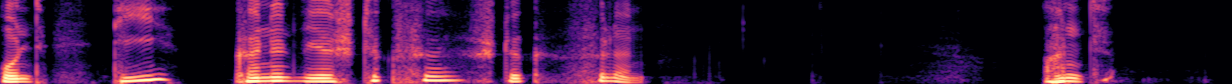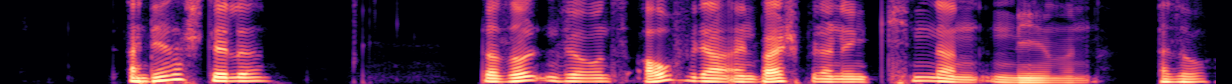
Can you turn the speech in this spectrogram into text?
Und die können wir Stück für Stück füllen. Und an dieser Stelle, da sollten wir uns auch wieder ein Beispiel an den Kindern nehmen. Also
